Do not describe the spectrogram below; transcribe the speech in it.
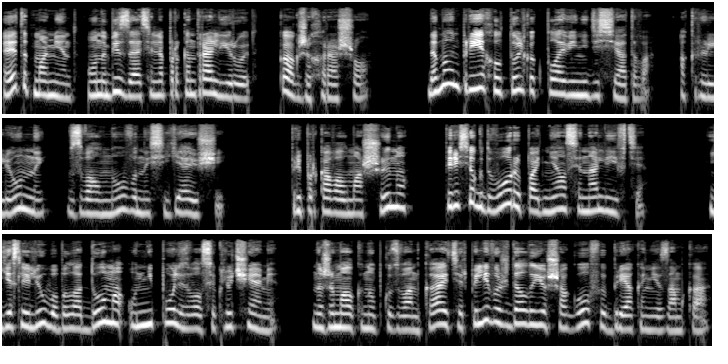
Этот момент он обязательно проконтролирует. Как же хорошо. Домой он приехал только к половине десятого. Окрыленный, взволнованный, сияющий. Припарковал машину, пересек двор и поднялся на лифте. Если Люба была дома, он не пользовался ключами. Нажимал кнопку звонка и терпеливо ждал ее шагов и бряканья замка.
